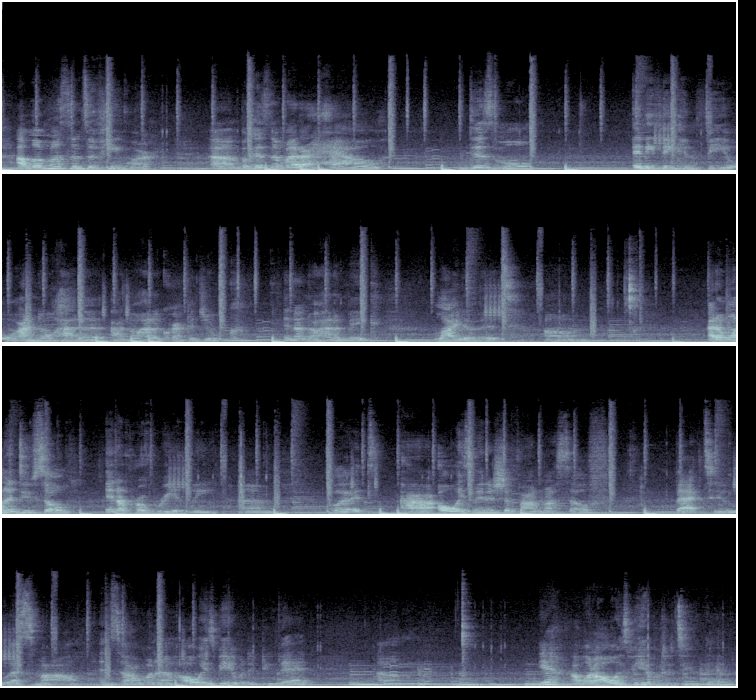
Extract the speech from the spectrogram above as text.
I love my sense of humor um, because no matter how dismal anything can feel, I know how to I know how to crack a joke and I know how to make light of it. Um, I don't want to do so inappropriately, um, but I always manage to find myself back to a smile, and so I want to always be able to do that. Um, yeah, I want to always be able to do that,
